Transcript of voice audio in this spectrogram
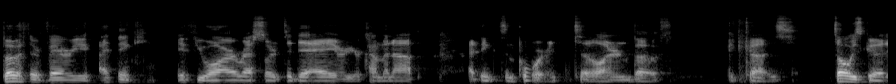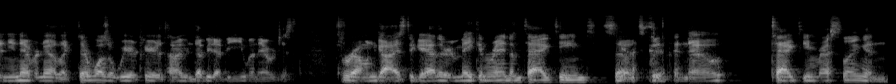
both are very. I think if you are a wrestler today or you're coming up I think it's important to learn both because it's always good and you never know. Like there was a weird period of time in WWE when they were just throwing guys together and making random tag teams. So it's good to know tag team wrestling and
